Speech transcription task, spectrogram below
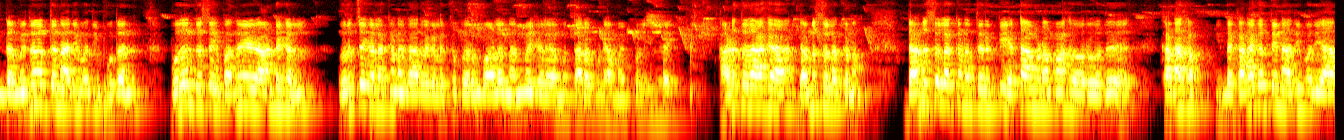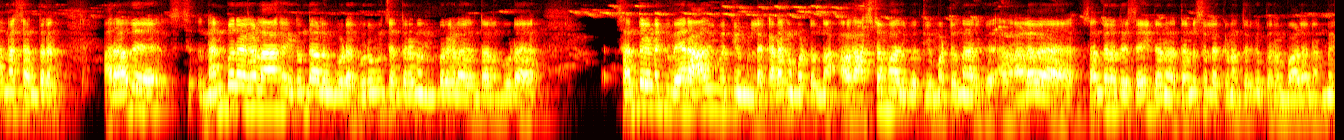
இந்த மிதனத்தின் அதிபதி புதன். புதன் திசை பதினேழு ஆண்டுகள் விருச்சக லக்கணக்காரர்களுக்கு பெரும்பாலும் நன்மைகளை அமை தரக்கூடிய அமைப்பில் இல்லை. அடுத்ததாக தனுசு லக்கணம். தனுசு லக்கணத்திற்கு எட்டாம் இடமாக வருவது கடகம். இந்த கடகத்தின் அதிபதி யாருன்னா சந்திரன். அதாவது நண்பர்களாக இருந்தாலும் கூட குருவும் சந்திரனும் நண்பர்களாக இருந்தாலும் கூட சந்திரனுக்கு வேறு ஆதிபத்தியம் இல்லை. கடகம் மட்டும்தான். அவர் அஷ்டமாதிபத்தியம் மட்டும்தான் இருக்குது அதனால் சந்திர திசை தனு தனுசு லக்கணத்திற்கு பெரும்பாலும் நன்மை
